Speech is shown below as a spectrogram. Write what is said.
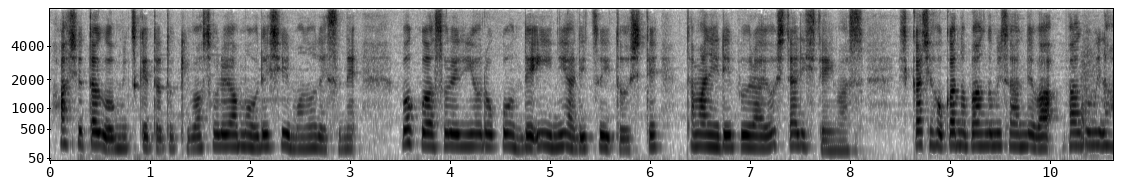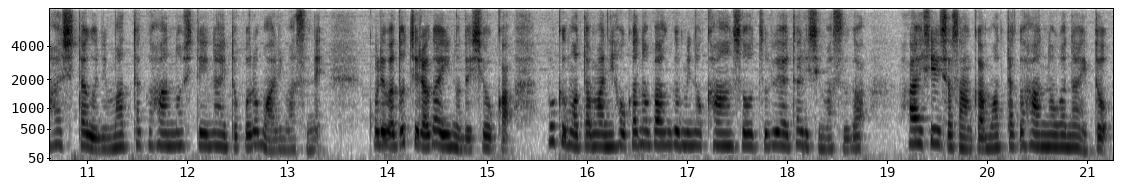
ハッシュタグを見つけた時はそれはもう嬉しいものですね。僕はそれに喜んでいいねやリツイートをしてたまにリプライをしたりしています。しかし他の番組さんでは番組のハッシュタグに全く反応していないところもありますね。これはどちらがいいのでしょうか。僕もたまに他の番組の感想をつぶやいたりしますが配信者さんから全く反応がないと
